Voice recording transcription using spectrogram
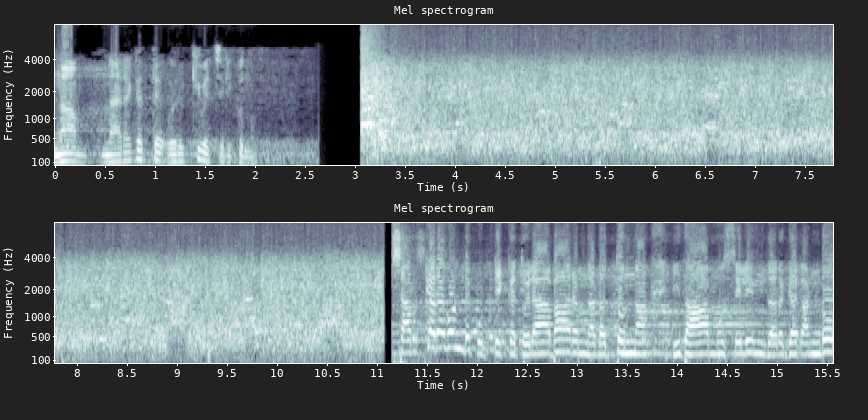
നാം നരകത്തെ ഒരുക്കി വച്ചിരിക്കുന്നു. ശർക്കര കൊണ്ട് കുട്ടിക്ക് തുലാഭാരം നടത്തുന്ന ഇതാ മുസ്ലിം ദർഗ കണ്ടോ?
